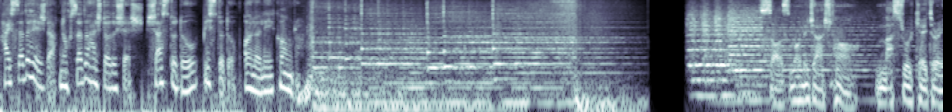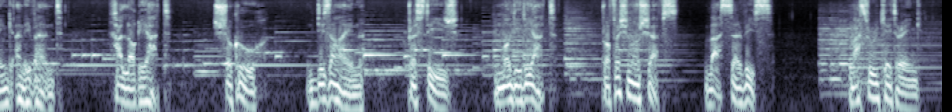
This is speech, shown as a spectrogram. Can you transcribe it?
818 986 62 22 آلاله کامران. سازمان جشن ها مسرور catering and event خلاقیت شکوه design prestige مدیریت professional chefs و سرویس مسرور کیترینگ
